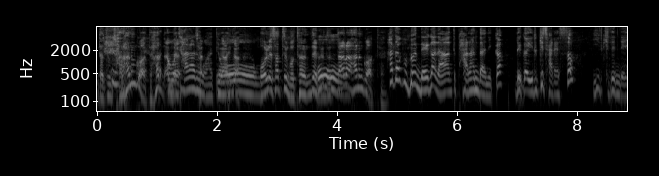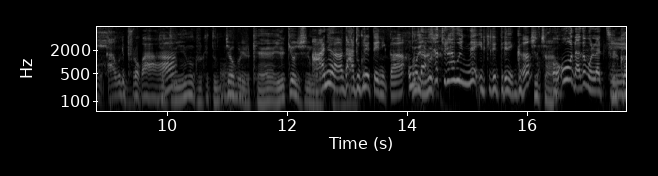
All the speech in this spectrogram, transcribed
나 좀 잘하는 것 같아. 한- 어, 나 잘하는 자- 것 같아. 그러니까 오. 원래 사투리 못 하는데 그래도 오. 따라 하는 것 같아. 하다 보면 내가 나한테 반한다니까? 내가 이렇게 잘했어? 이렇게 된다니까 우리 프로가. 누님은 그렇게 능력을 이렇게 일깨워 주시는 거예요. 아. 아니야 나도 그랬다니까. 어머 나 이거- 사투리 하고 있네 이렇게 됐다니까. 진짜요? 어, 어, 나도 몰랐지. 될까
